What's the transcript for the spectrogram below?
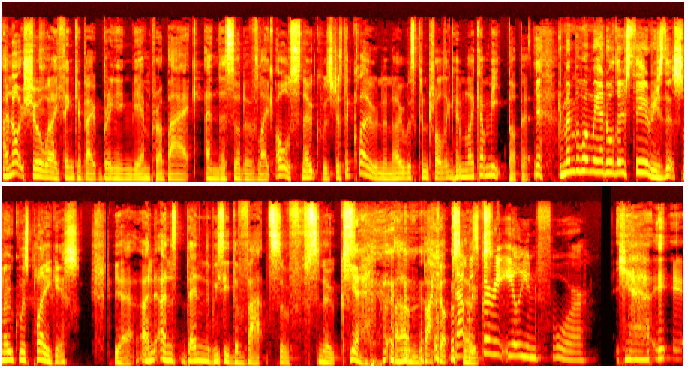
I'm not sure what I think about bringing the Emperor back and the sort of like, oh, Snoke was just a clone and I was controlling him like a meat puppet. Yeah. Remember when we had all those theories that Snoke was Plagueis? Yeah, and and then we see the vats of Snokes. Yeah. um, backup that was very Alien Four. Yeah, it, it,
